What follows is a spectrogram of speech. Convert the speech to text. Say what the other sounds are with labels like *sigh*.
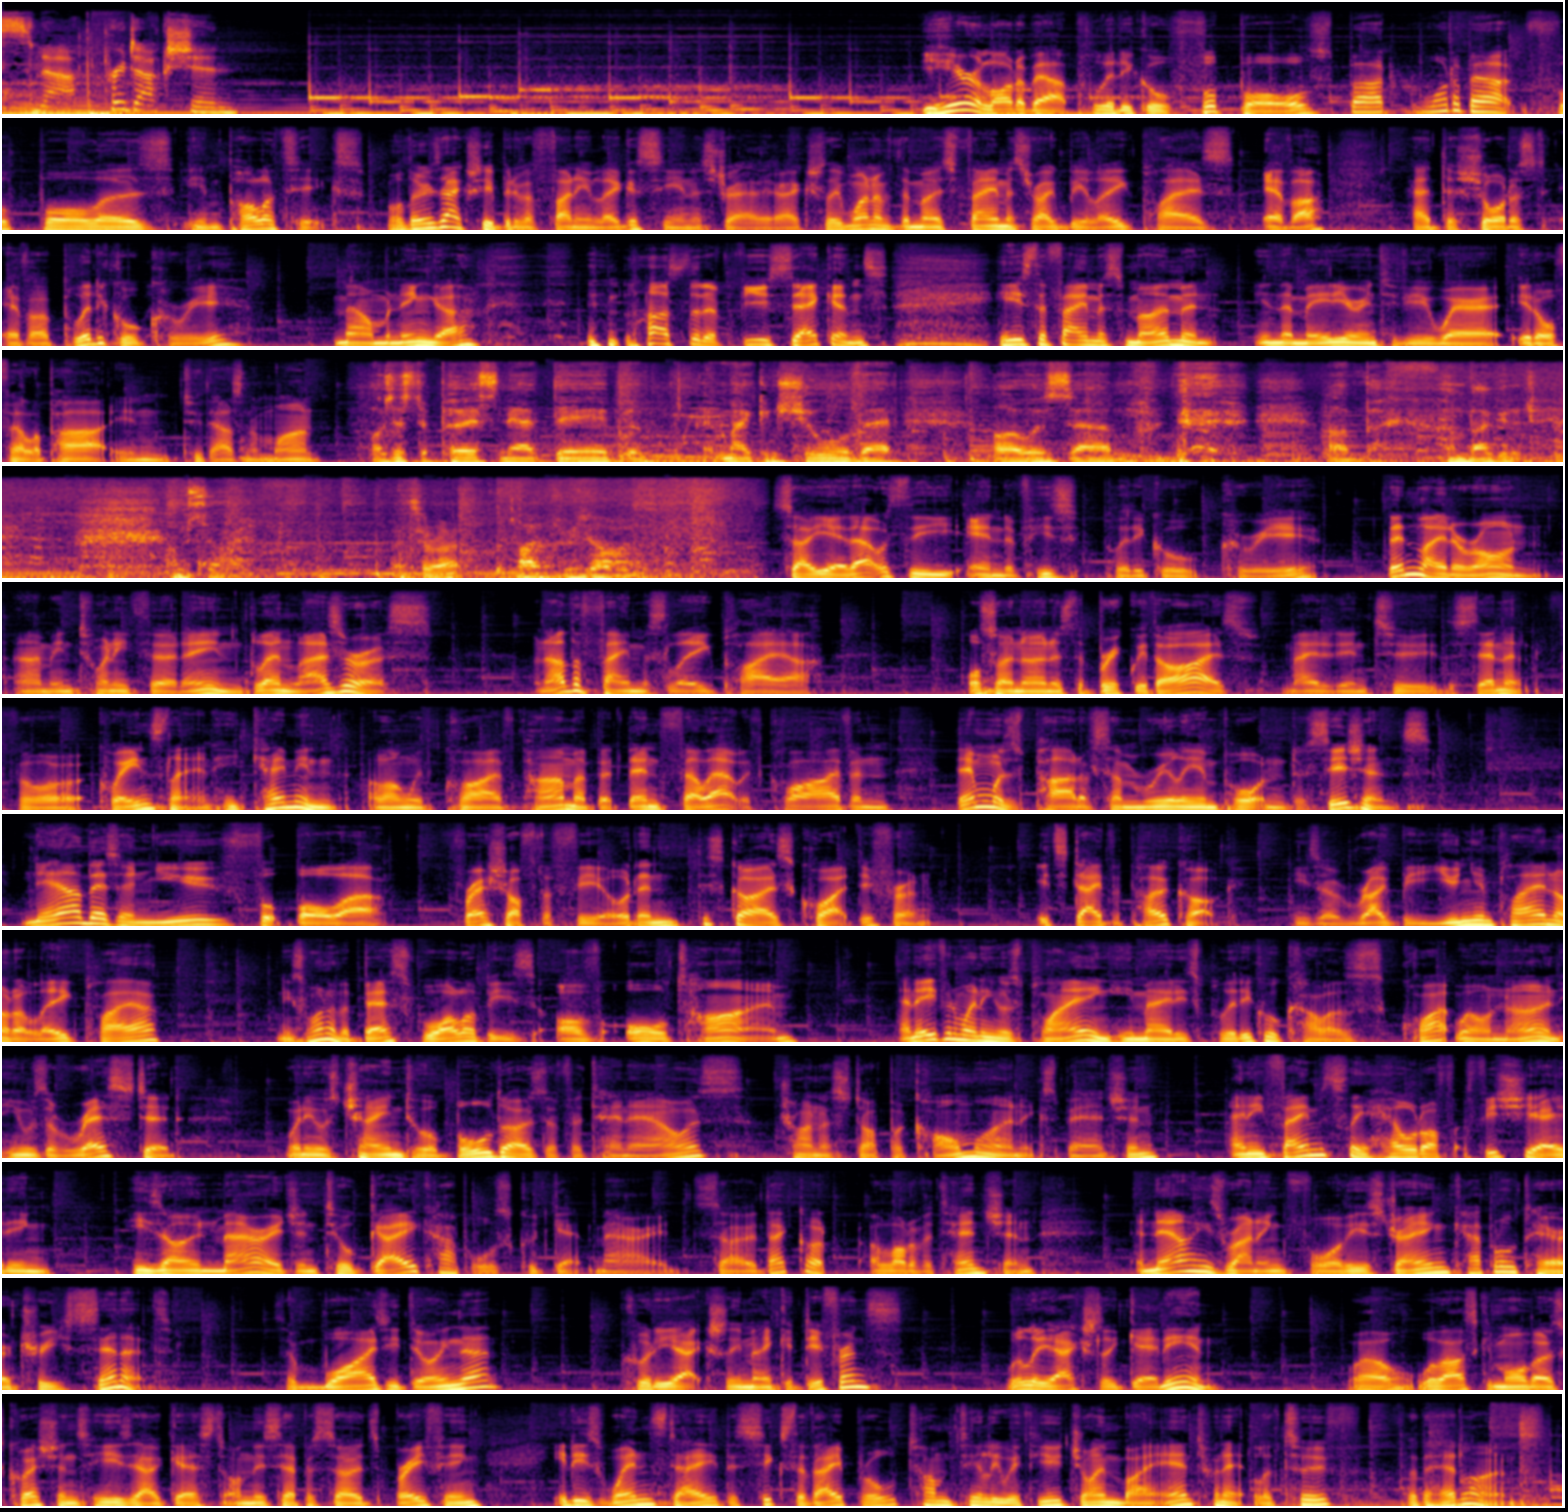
listener production. You hear a lot about political footballs, but what about footballers in politics? Well, there is actually a bit of a funny legacy in Australia, actually. One of the most famous rugby league players ever had the shortest ever political career, Mal Meninga. *laughs* it *laughs* lasted a few seconds. Here's the famous moment in the media interview where it all fell apart in 2001. I was just a person out there but making sure that I was. Um, *laughs* I'm, I'm buggered it. I'm sorry. That's all right. I've resigned. So, yeah, that was the end of his political career. Then later on, um, in 2013, Glenn Lazarus, another famous league player, also known as the Brick with Eyes, made it into the Senate for Queensland. He came in along with Clive Palmer, but then fell out with Clive and then was part of some really important decisions. Now there's a new footballer fresh off the field, and this guy is quite different. It's David Pocock. He's a rugby union player, not a league player. And he's one of the best Wallabies of all time. And even when he was playing, he made his political colours quite well known. He was arrested when he was chained to a bulldozer for 10 hours, trying to stop a coal mine expansion. And he famously held off officiating his own marriage until gay couples could get married. So that got a lot of attention. And now he's running for the Australian Capital Territory Senate. So why is he doing that? Could he actually make a difference? Will he actually get in? Well, we'll ask him all those questions. He's our guest on this episode's briefing. It is Wednesday, the 6th of April. Tom Tilley with you, joined by Antoinette Lattouf for the headlines.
